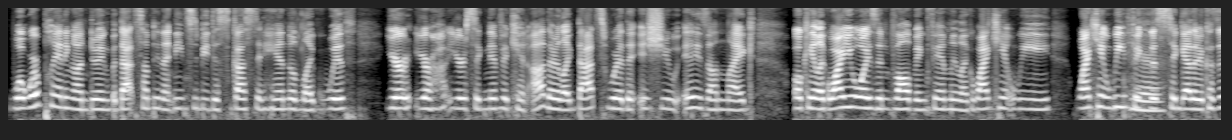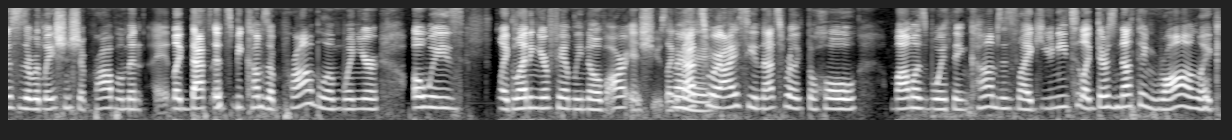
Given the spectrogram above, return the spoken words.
what we're planning on doing but that's something that needs to be discussed and handled like with your your your significant other like that's where the issue is on like okay like why are you always involving family like why can't we why can't we fix Yeah. this together? Because this is a relationship problem and eh, like that's it becomes a problem when you're always like letting your family know of our issues. Like that's where i see and that's where like the whole mama's boy thing comes. It's like you need to like there's nothing wrong like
